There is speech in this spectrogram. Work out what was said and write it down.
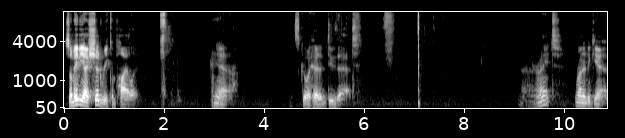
so maybe I should recompile it. Yeah, let's go ahead and do that. All right, run it again.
